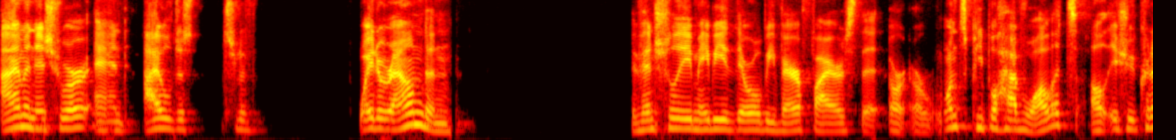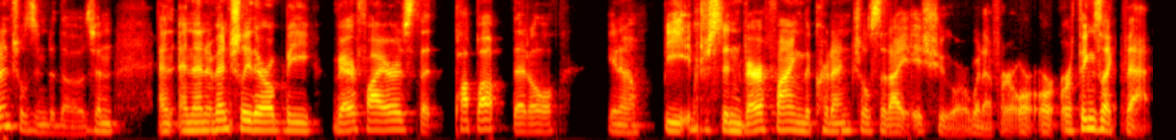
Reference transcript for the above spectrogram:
I'm an issuer and I will just sort of wait around and eventually maybe there will be verifiers that or, or once people have wallets, I'll issue credentials into those. And and and then eventually there will be verifiers that pop up that'll, you know, be interested in verifying the credentials that I issue or whatever, or or, or things like that.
